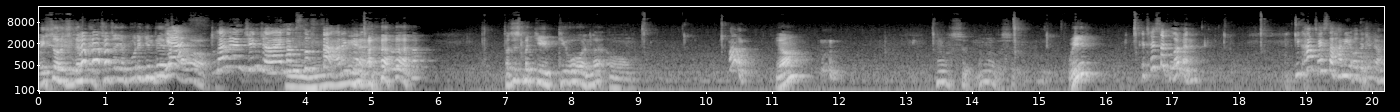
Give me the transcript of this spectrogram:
Are you sure it's lemon and ginger you're putting in there? yes, Oh. lemon and ginger, and I'm still fat. I don't get it. Does this make you cute and that or Oh, yeah? Hmm. Oh shit, let me have a sip. Weird? it tastes like lemon. You can't taste the honey or the ginger.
